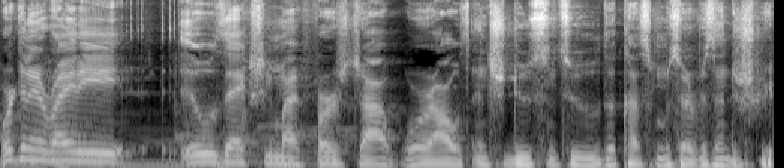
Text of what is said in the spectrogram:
Working at Rite Aid, it was actually my first job where I was introduced into the customer service industry.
